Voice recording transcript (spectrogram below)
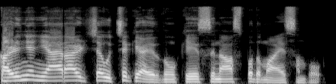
കഴിഞ്ഞ ഞായറാഴ്ച ഉച്ചയ്ക്കായിരുന്നു കേസിന് ആസ്പദമായ സംഭവം.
